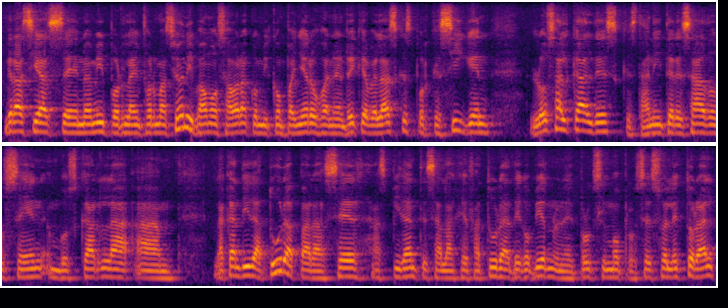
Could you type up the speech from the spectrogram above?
Gracias, eh, Noemí, por la información y vamos ahora con mi compañero Juan Enrique Velázquez porque siguen los alcaldes que están interesados en buscar la, la candidatura para ser aspirantes a la jefatura de gobierno en el próximo proceso electoral,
